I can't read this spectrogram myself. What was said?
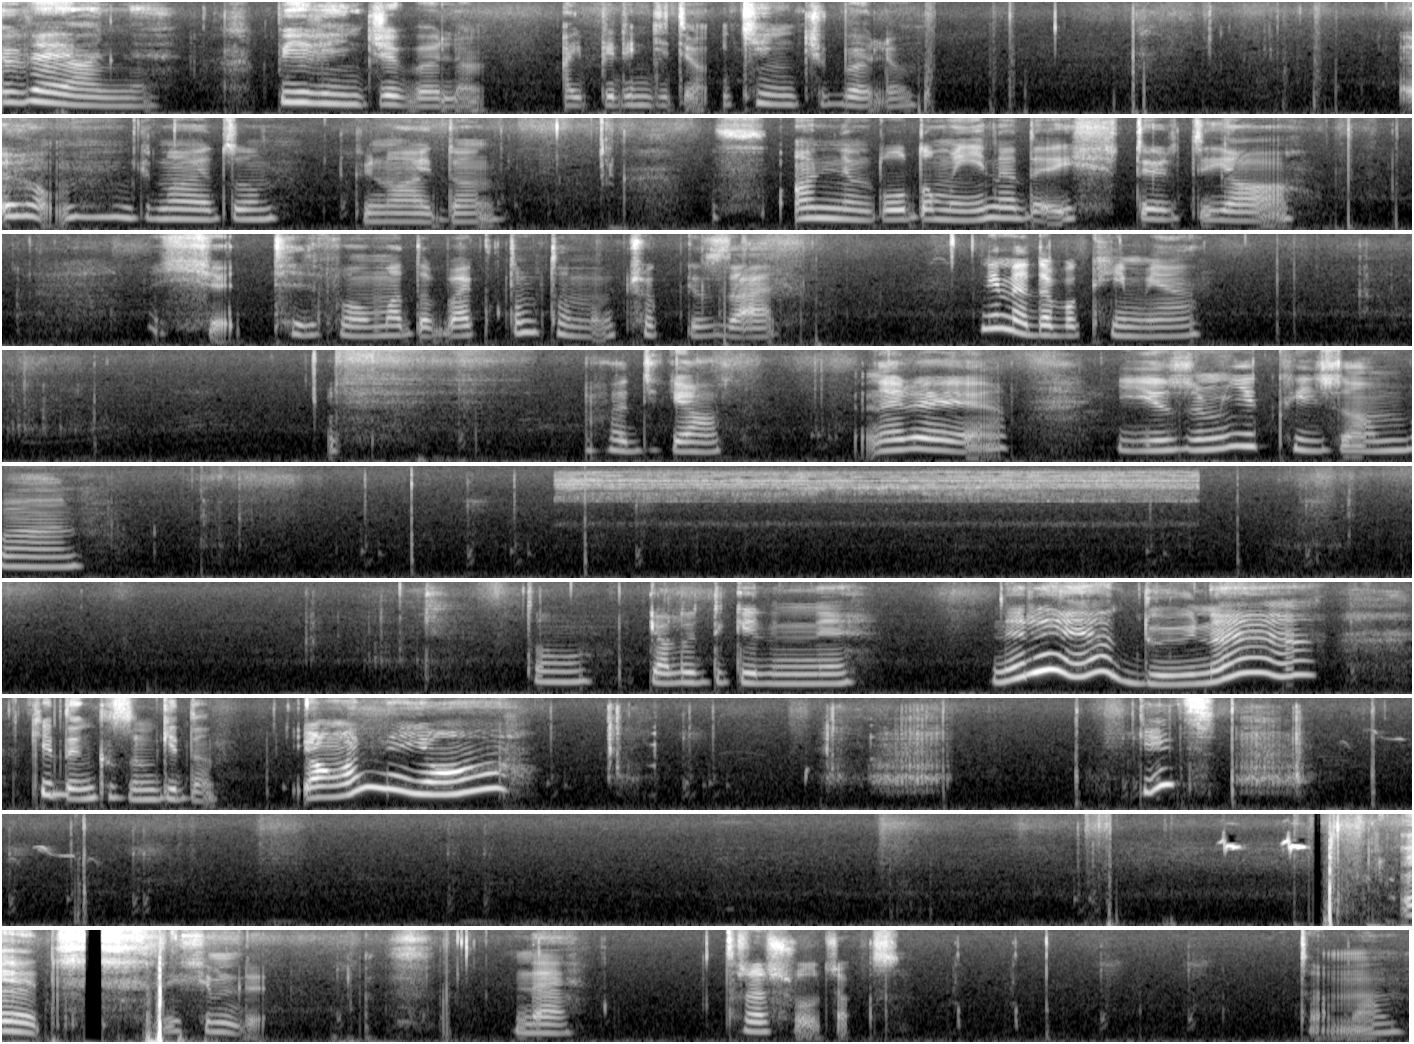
Üvey anne. Birinci bölüm. Ay birinci diyorum. ikinci bölüm. Eh, Günaydın. Günaydın. Uf, annem de odamı yine değiştirdi ya. Şey, telefonuma da baktım tamam çok güzel. Yine de bakayım ya. Üf. Hadi gel. Nereye? Yüzümü yıkayacağım ben. Tamam. Gel hadi gelin. Nereye? Düğüne. Gidin kızım gidin. Ya anne ya. Git. Evet. Şimdi ne? Tıraş olacaksın. Tamam.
